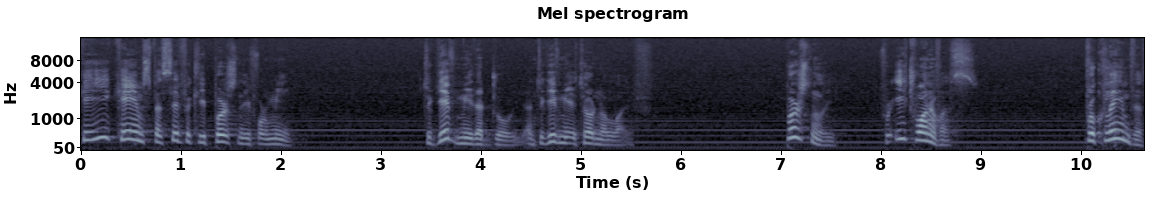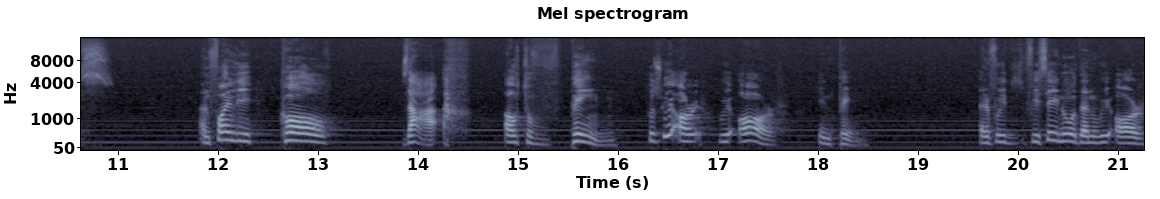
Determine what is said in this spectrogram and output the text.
He came specifically, personally for me, to give me that joy and to give me eternal life. Personally, for each one of us. Proclaim this. And finally, call Za'a out of pain. Because we are, we are in pain. And if we, if we say no, then we are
